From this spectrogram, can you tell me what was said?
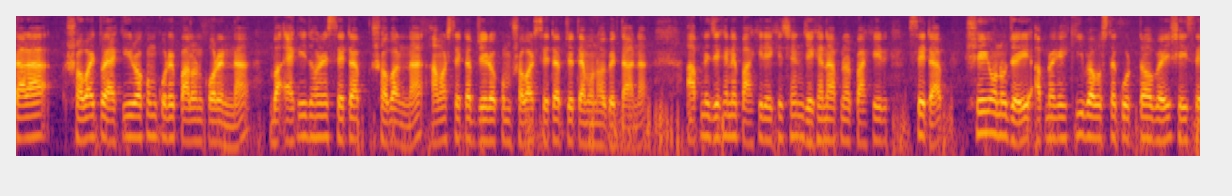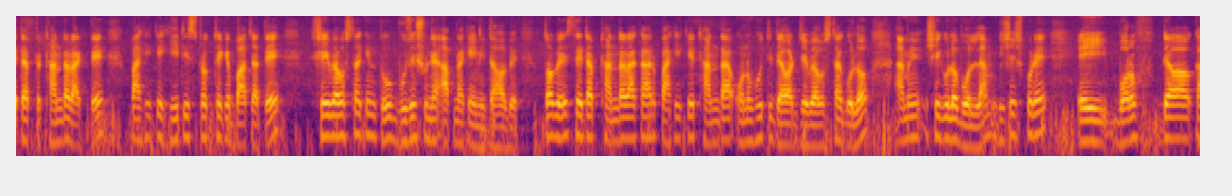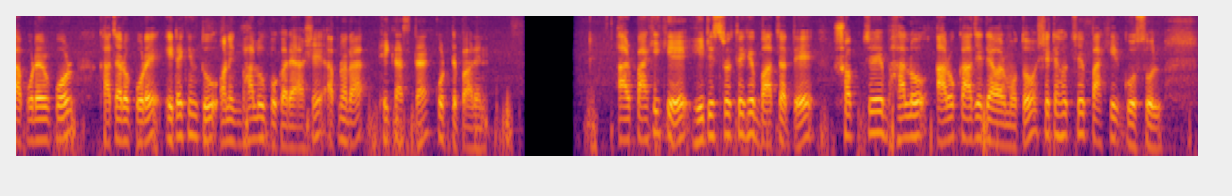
তারা সবাই তো একই রকম করে পালন করেন না বা একই ধরনের সেট সবার না। আমার সেট আপ যেরকম, সবার সেট যে তেমন হবে তা না। আপনি যেখানে পাখি রেখেছেন, যেখানে আপনার পাখির সেট সেই অনুযায়ী আপনাকে কি ব্যবস্থা করতে হবে সেই সেট ঠান্ডা রাখতে, পাখিকে হিট স্ট্রোক থেকে বাঁচাতে, সেই ব্যবস্থা কিন্তু বুঝে শুনে আপনাকেই নিতে হবে। তবে সেট ঠান্ডা রাখার, পাখিকে ঠান্ডা অনুভূতি দেওয়ার যে ব্যবস্থাগুলো, আমি সেগুলো বললাম। বিশেষ করে এই বরফ দেওয়া কাপড়ের ওপর খাঁচার ওপরে, এটা কিন্তু অনেক ভালো উপকারে আসে। আপনারা এই কাজটা করতে পারেন। আর পাখিকে হিট স্ট্রোক থেকে বাঁচাতে সবচেয়ে ভালো আরও কাজে দেওয়ার মতো সেটা হচ্ছে পাখির গোসল।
